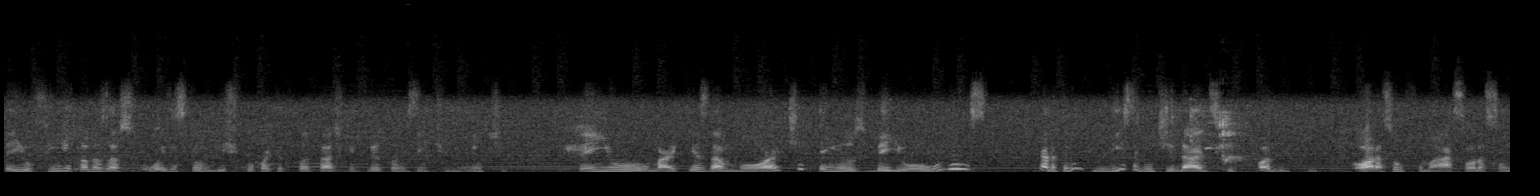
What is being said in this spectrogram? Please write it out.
Tem o fim de todas as coisas, que é um bicho que o Quarteto Fantástico enfrentou recentemente. Tem o Marquês da Morte, tem os Beyolders. Cara, tem uma lista de entidades que podem. Ora são fumaça, ora são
